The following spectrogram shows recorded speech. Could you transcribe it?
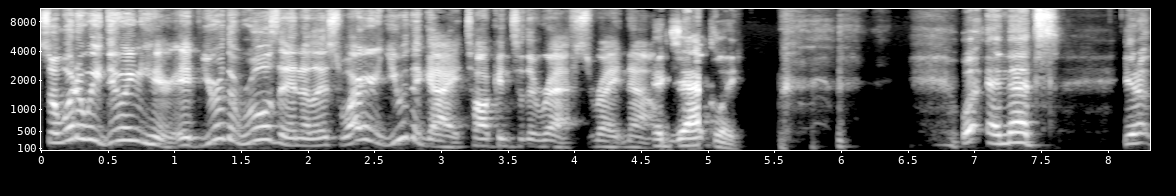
so what are we doing here? If you're the rules analyst, why aren't you the guy talking to the refs right now? Exactly. well, and that's you know,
